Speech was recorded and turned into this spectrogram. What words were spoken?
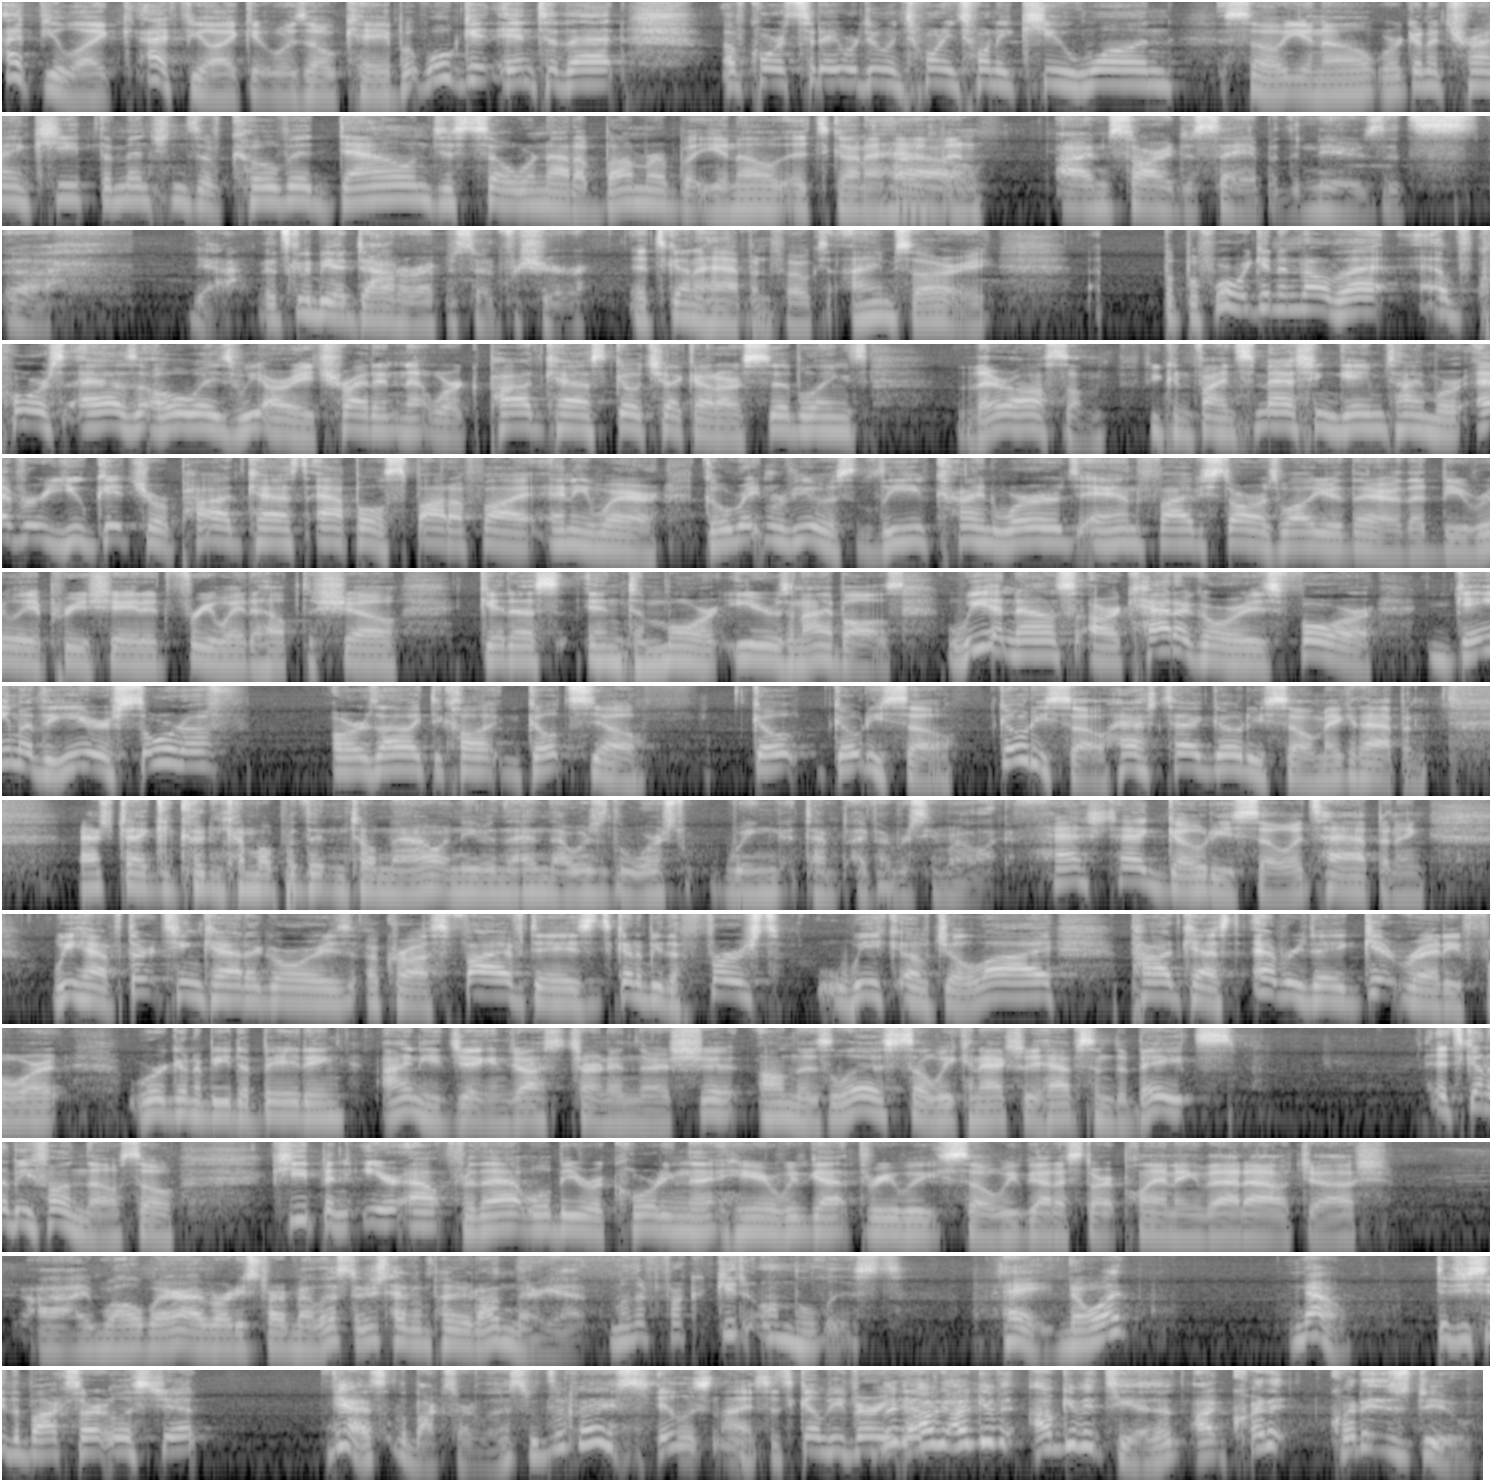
I feel like I feel like it was okay, but we'll get into that. Of course, today we're doing 2020 Q1, so you know we're gonna try and keep the mentions of COVID down, just so we're not a bummer. But you know it's gonna happen. Oh, I'm sorry to say it, but the news, it's, uh, yeah, it's going to be a downer episode for sure. It's gonna happen, folks. I'm sorry. But before we get into all that, of course, as always, we are a Trident Network podcast. Go check out our siblings. They're awesome. You can find Smashing Game Time wherever you get your podcast Apple, Spotify, anywhere. Go rate and review us. Leave kind words and five stars while you're there. That'd be really appreciated. Free way to help the show. Get us into more ears and eyeballs. We announce our categories for Game of the Year, sort of, or as I like to call it, Goatsyo. Goat, goaty so. Goaty so. Hashtag goaty so. Make it happen. Hashtag you couldn't come up with it until now, and even then, that was the worst wing attempt I've ever seen in my life. Hashtag goaty so. It's happening. We have 13 categories across five days. It's going to be the first week of July. Podcast every day. Get ready for it. We're going to be debating. I need Jake and Josh to turn in their shit on this list so we can actually have some debates. It's going to be fun though. So keep an ear out for that. We'll be recording that here. We've got three weeks, so we've got to start planning that out, Josh. I'm well aware. I've already started my list. I just haven't put it on there yet. Motherfucker, get it on the list. Hey, you know what? No. Did you see the box art list yet? Yeah, it's on the box art list. It looks nice. It looks nice. It's going to be very. Look, I'll, I'll give it. I'll give it to you. Uh, credit. Credit is due.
